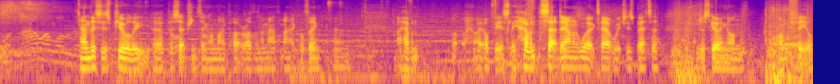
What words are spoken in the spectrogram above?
What now, I wonder? And this is purely a perception thing on my part rather than a mathematical thing. Um, I haven't, I obviously haven't sat down and worked out which is better. I'm just going on, on feel.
